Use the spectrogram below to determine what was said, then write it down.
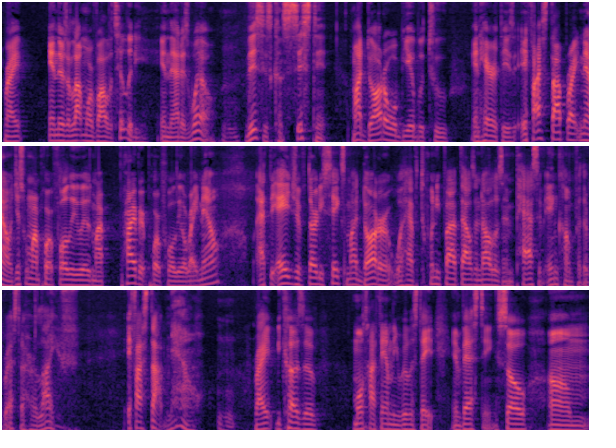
Right? And there's a lot more volatility in that as well. Mm-hmm. This is consistent. My daughter will be able to inherit these. If I stop right now, just where my portfolio is, my private portfolio right now, at the age of 36, my daughter will have $25,000 in passive income for the rest of her life. If I stop now, right? Because of multifamily real estate investing. So, um,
